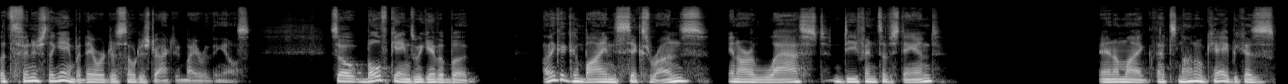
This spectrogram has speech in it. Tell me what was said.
Let's finish the game. But they were just so distracted by everything else. So both games we gave up, a, I think a combined six runs in our last defensive stand. And I'm like, that's not okay because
